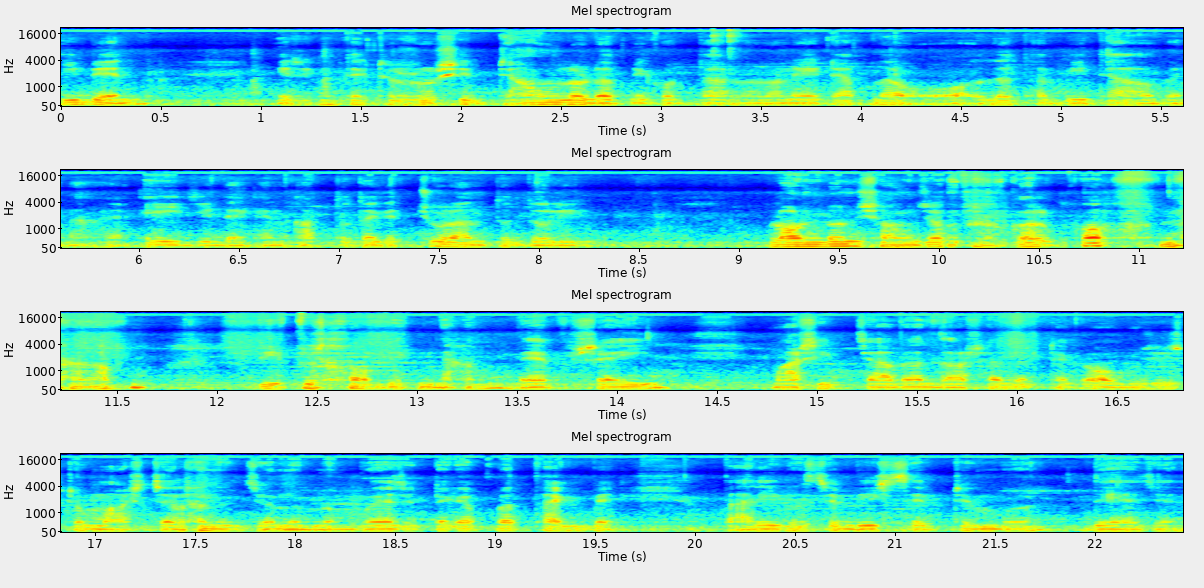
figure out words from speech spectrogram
দিবেন, এটা কিন্তু একটা রসিদ ডাউনলোড আপনি করতে পারবেন। মানে এটা আপনার অযথা বৃথা হবে না। হ্যাঁ এই যে দেখেন আত্মত্যাগের চূড়ান্ত দলিল। লন্ডন সংযোগ প্রকল্প, নাম বিপ্লবীর নাম, ব্যবসায়ী। মাসিক চাঁদা দশ হাজার টাকা অবশিষ্ট মাস চালানোর জন্য নব্বই হাজার টাকা আপনার থাকবে। তারিখ হচ্ছে বিশ সেপ্টেম্বর দুই হাজার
